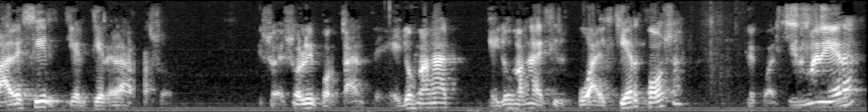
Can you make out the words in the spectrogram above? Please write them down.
va a decir quién tiene la razón. Eso, eso es lo importante. Ellos van a ellos van a decir cualquier cosa de cualquier manera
